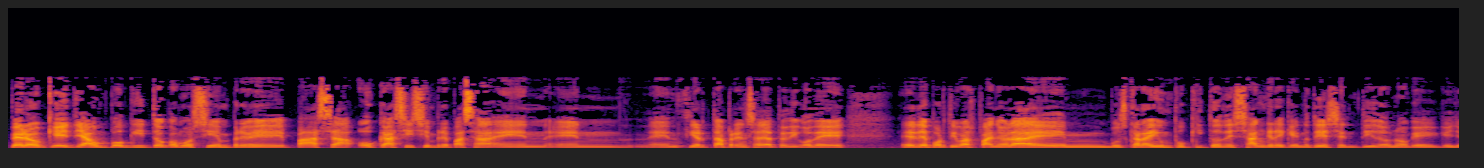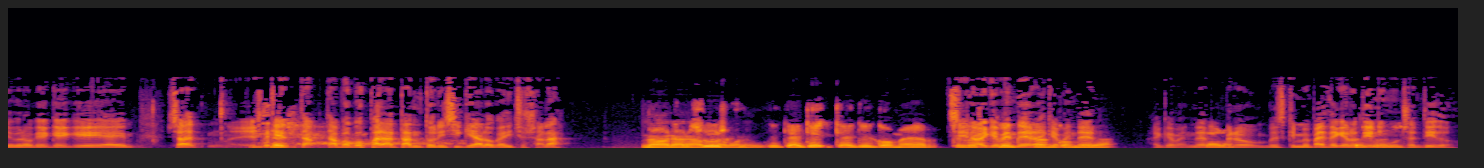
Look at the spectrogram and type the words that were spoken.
pero que ya un poquito como siempre pasa, o casi siempre pasa en, en, en cierta prensa, ya te digo, de eh, deportiva española, eh, buscan ahí un poquito de sangre que no tiene sentido, ¿no? Que, que yo creo que, que, que, eh, o sea, es que ta- tampoco es para tanto ni siquiera lo que ha dicho Salah. No, no, no. Jesús, bueno. que, que hay que, que hay que comer. Sí, que no, hay que vender, hay que vender. comida. Hay que vender, Claro. pero es que me parece que no tiene ningún es. sentido.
